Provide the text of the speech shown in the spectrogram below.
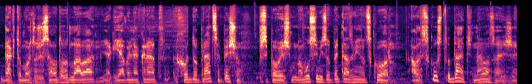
takto možno, že sa odhodláva, jak ja veľakrát, choď do práce pešo. Si povieš, no musím ísť o 15 minút skôr, ale skús to dať naozaj, že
